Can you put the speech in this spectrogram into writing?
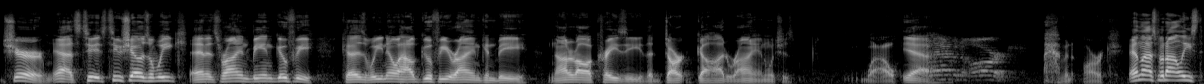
Sure. Yeah, it's two it's two shows a week, and it's Ryan being goofy because we know how goofy Ryan can be. Not at all crazy. The dark god Ryan, which is wow. Yeah. Have an arc. And last but not least,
